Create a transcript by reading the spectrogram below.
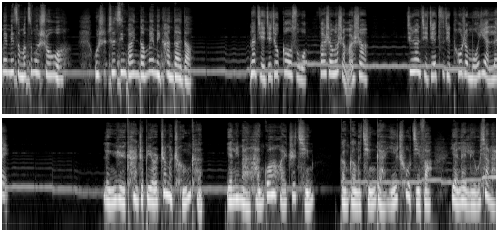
妹妹怎么这么说我？我是真心把你当妹妹看待的。那姐姐就告诉我发生了什么事儿，竟让姐姐自己偷着抹眼泪。林玉看着碧儿这么诚恳，眼里满含关怀之情，刚刚的情感一触即发，眼泪流下来。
